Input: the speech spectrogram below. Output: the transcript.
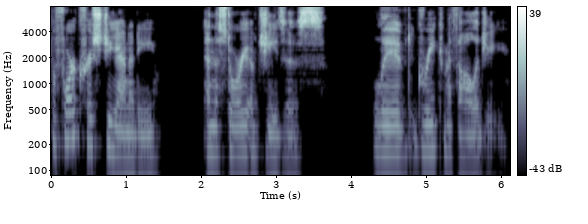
before Christianity and the story of Jesus, lived Greek mythology,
